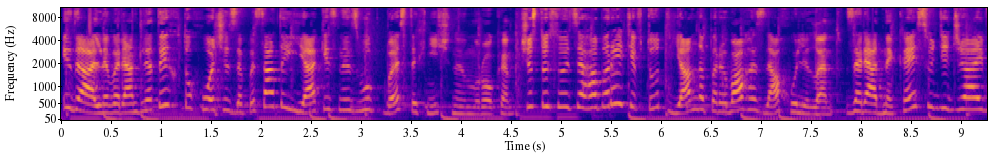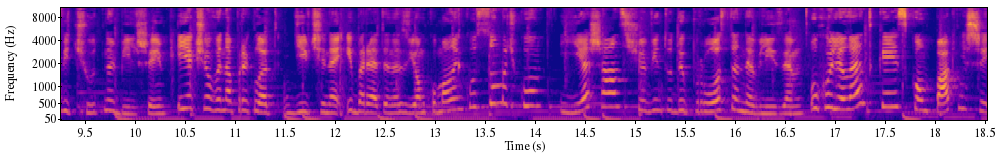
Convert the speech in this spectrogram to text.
Ідеальний варіант для тих, хто хоче записати якісний звук без технічної мороки. Що стосується габаритів, тут явна перевага за HoloLens. Зарядний кейс у DJI відчутно більший. І якщо ви, наприклад, дівчина і берете на зйомку маленьку сумочку, є шанс, що він туди просто не влізе. У HoloLens кейс компактніший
